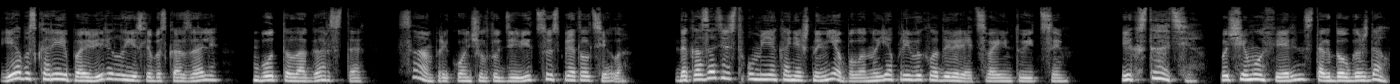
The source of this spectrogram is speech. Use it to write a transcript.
Я бы скорее поверила, если бы сказали, будто Лагарста сам прикончил ту девицу и спрятал тело. Доказательств у меня, конечно, не было, но я привыкла доверять своей интуиции. И, кстати, почему Ференс так долго ждал?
